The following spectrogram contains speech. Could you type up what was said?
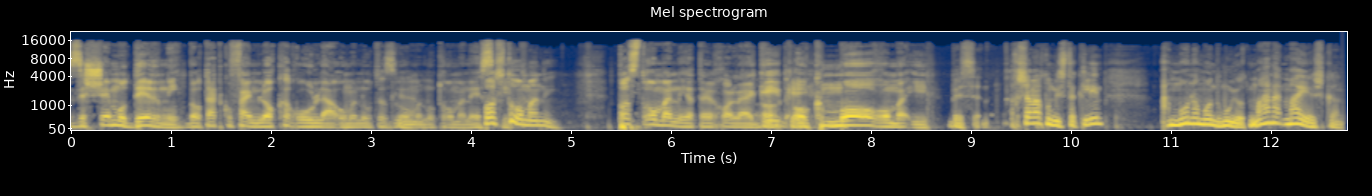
זה שם מודרני. באותה תקופה הם לא קראו לאומנות הזו כן. אומנות רומנסקית. פוסט-רומני. פוסט-רומני, אתה יכול להגיד, אוקיי. או כמו רומאי. בסדר. עכשיו אנחנו מסתכלים המון המון דמויות. מה, מה יש כאן?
